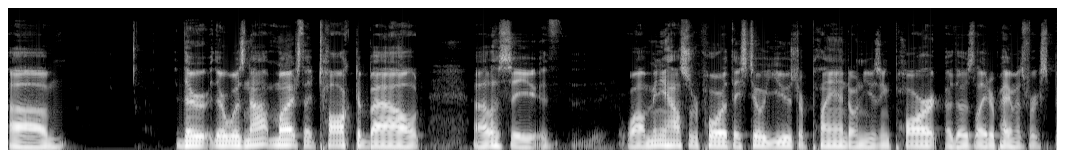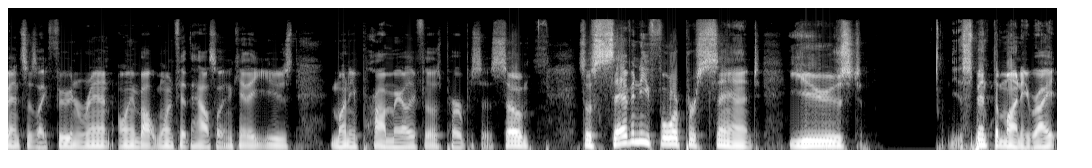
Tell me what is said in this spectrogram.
um, there there was not much that talked about uh, let's see while many households report they still used or planned on using part of those later payments for expenses like food and rent, only about one fifth of households indicate they used money primarily for those purposes. So, so seventy four percent used spent the money, right?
